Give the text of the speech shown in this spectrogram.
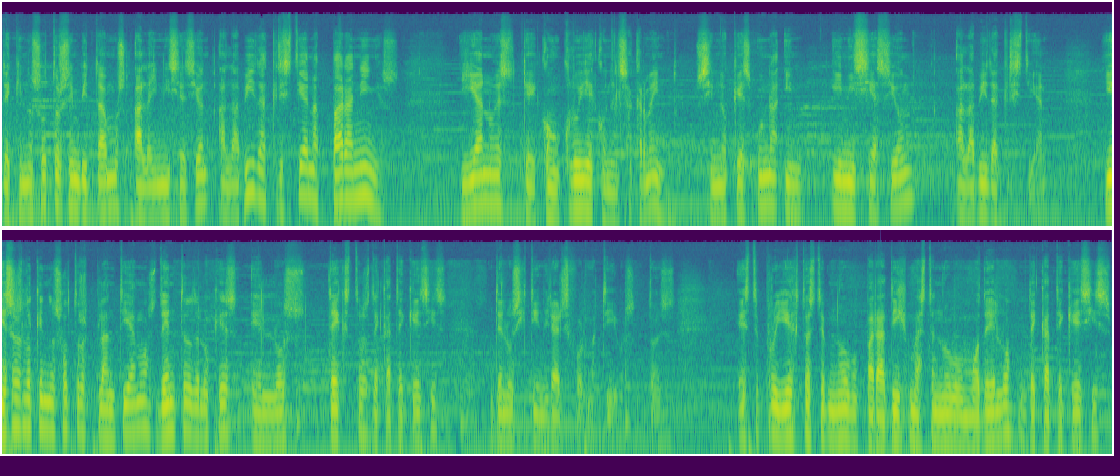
de que nosotros invitamos a la iniciación a la vida cristiana para niños. Y ya no es que concluye con el sacramento, sino que es una iniciación a la vida cristiana. Y eso es lo que nosotros planteamos dentro de lo que es en los textos de catequesis de los itinerarios formativos. Entonces, este proyecto, este nuevo paradigma, este nuevo modelo de catequesis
